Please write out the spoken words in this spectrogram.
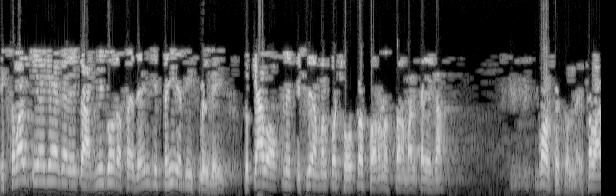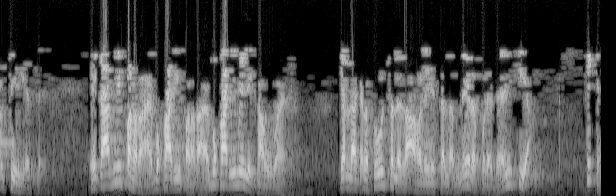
एक सवाल किया गया, अगर एक आदमी को रफेदैन की सही हदीस मिल गई तो क्या वो अपने पिछले अमल को छोड़कर फ़ौरन उस पर अमल करेगा? गौर से सुन रहे सवाल सीरियस है। एक आदमी पढ़ रहा है, बुखारी पढ़ रहा है, बुखारी में लिखा हुआ है कि अल्लाह के रसूल सल्लल्लाहु अलैहि वसल्लम ने रफुलदैन किया। ठीक है।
